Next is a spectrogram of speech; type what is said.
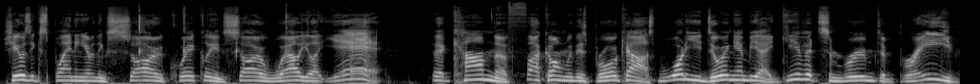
She was explaining everything so quickly and so well. You're like, yeah, but come the fuck on with this broadcast. What are you doing, NBA? Give it some room to breathe.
